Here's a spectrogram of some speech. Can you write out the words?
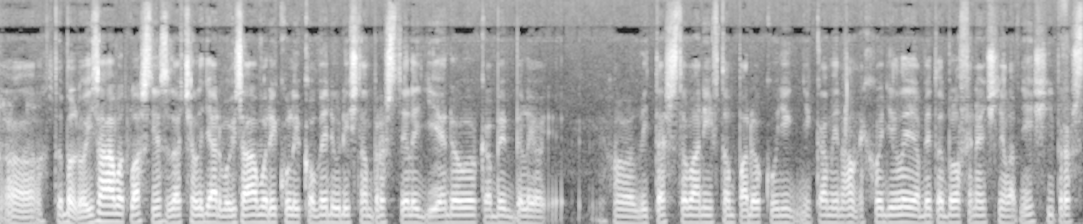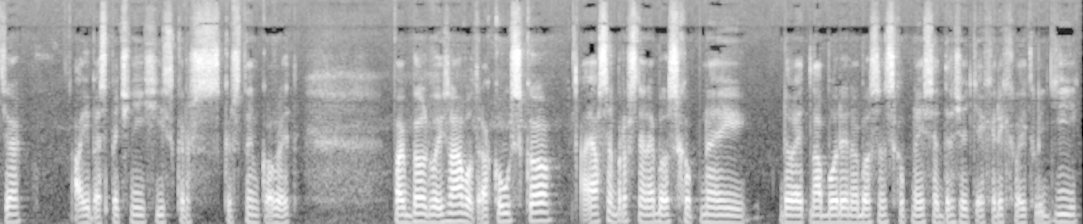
uh, to byl dvojzávod vlastně, se začaly dělat dvojzávody kvůli covidu, když tam prostě lidi jedou, aby byli uh, vytestovaní v tom padoku, nik, nikam jinam nechodili, aby to bylo finančně levnější prostě a i bezpečnější skrz, skrz ten covid. Pak byl dvojzávod Rakousko a já jsem prostě nebyl schopný dojet na body, nebyl jsem schopný se držet těch rychlých lidí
